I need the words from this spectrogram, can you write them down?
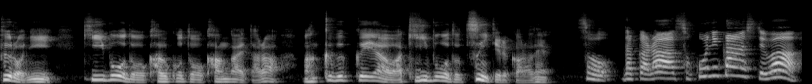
Pro にキーボードを買うことを考えたら、MacBook Air はキーボードついてるからね。そう。だから、そこに関しては、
